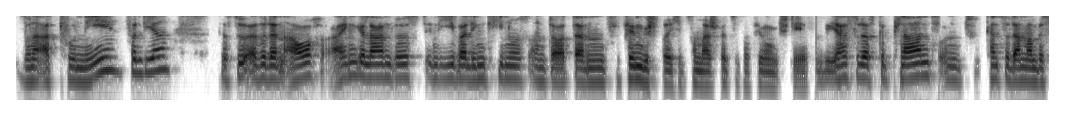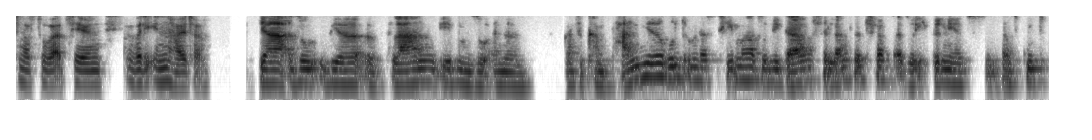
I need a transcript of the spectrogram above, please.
so eine Art Tournee von dir, dass du also dann auch eingeladen wirst in die jeweiligen Kinos und dort dann für Filmgespräche zum Beispiel zur Verfügung stehst. Wie hast du das geplant und kannst du da mal ein bisschen was drüber erzählen, über die Inhalte? Ja, also wir planen eben so eine ganze Kampagne rund um das Thema solidarische Landwirtschaft. Also ich bin jetzt ganz gut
